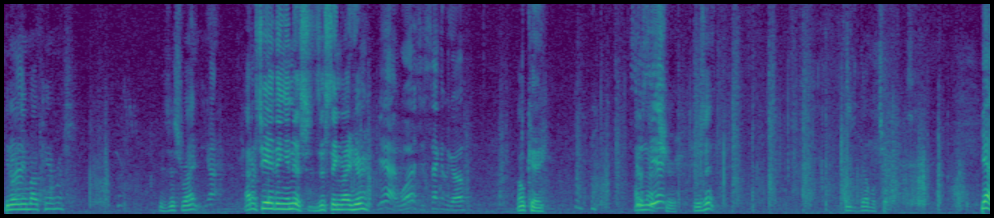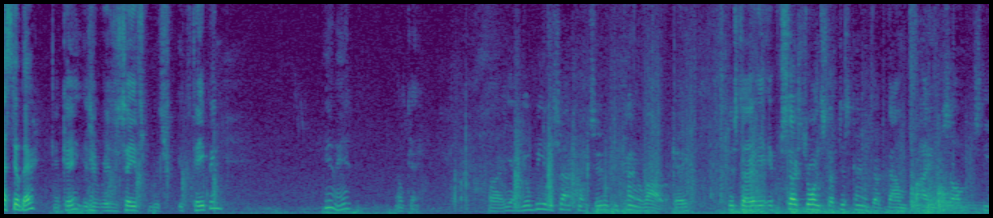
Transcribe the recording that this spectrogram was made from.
You know anything about cameras? Is this right? Yeah. I don't see anything in this. Is this thing right here? Yeah, it was a second ago. Okay. Still I'm see not it? sure. Is it? Double check. Yeah, it's still there. Okay. Is it? Does it say it's, it's it's taping? Yeah, man. Okay. All right. Yeah, you'll be in the shot mode, so it'll be kind of loud. Okay. Just uh, i- if it starts throwing stuff, just kind of duck down behind the solid steel.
